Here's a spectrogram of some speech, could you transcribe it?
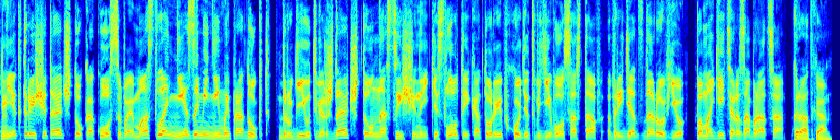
Некоторые считают, что кокосовое масло – незаменимый продукт. Другие утверждают, что насыщенные кислоты, которые входят в его состав, вредят здоровью. Помогите разобраться. Кратко.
